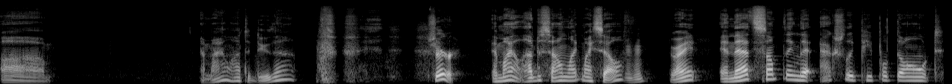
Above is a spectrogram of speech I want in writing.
um, am I allowed to do that? sure. Am I allowed to sound like myself? Mm-hmm. Right? And that's something that actually people don't.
